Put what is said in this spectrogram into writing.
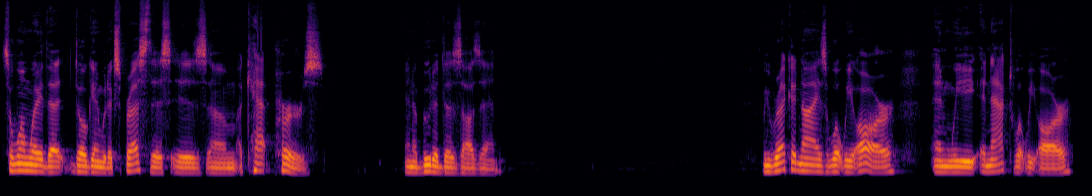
So, one way that Dogen would express this is um, a cat purrs and a Buddha does zazen. We recognize what we are and we enact what we are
